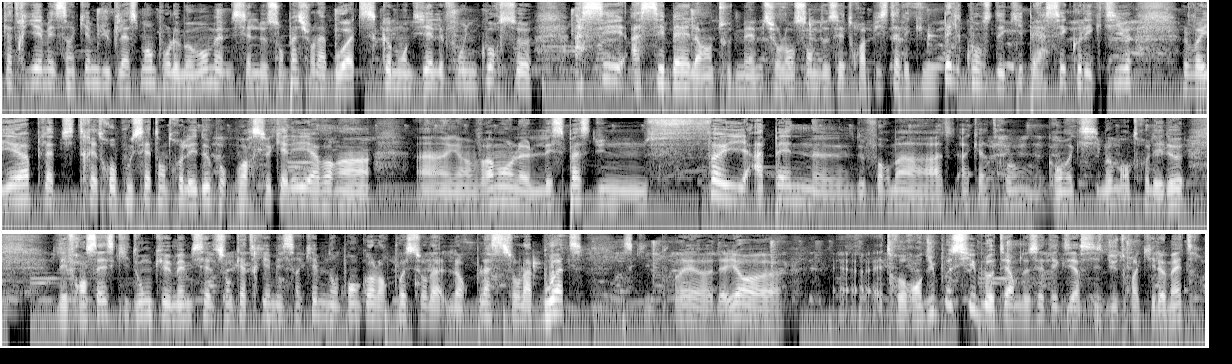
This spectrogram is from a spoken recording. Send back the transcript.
quatrième et cinquième du classement pour le moment, même si elles ne sont pas sur la boîte comme on dit, elles font une course assez, assez belle hein, tout de même sur l'ensemble de ces trois pistes avec une belle course d'équipe et assez collective. Vous voyez, hop, la petite rétro-poussette entre les deux pour pouvoir se caler et avoir un, vraiment l'espace d'une feuille à peine de format A4, hein, grand maximum entre les deux. Les Françaises qui donc, même si elles sont quatrième et cinquième, n'ont pas encore leur, sur leur place sur la boîte, ce qui pourrait euh, d'ailleurs euh, être rendu possible au terme de cet exercice du 3 km.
